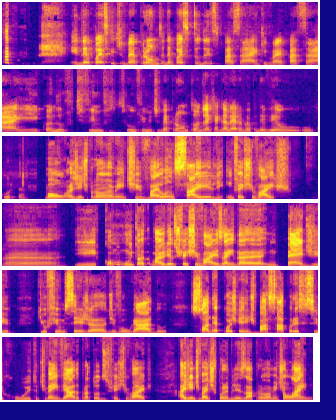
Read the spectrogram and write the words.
e depois que tiver pronto, depois que tudo isso passar, que vai passar, e quando o filme, o filme estiver pronto, onde é que a galera vai poder ver o, o curta? Bom, a gente provavelmente vai lançar ele em festivais. Né? E como muito, a maioria dos festivais ainda impede que o filme seja divulgado, só depois que a gente passar por esse circuito, tiver enviado para todos os festivais, a gente vai disponibilizar provavelmente online.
